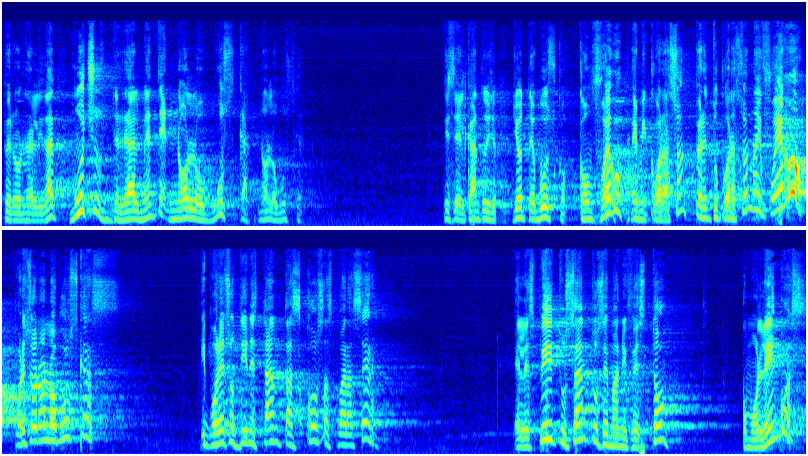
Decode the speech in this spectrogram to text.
pero en realidad muchos realmente no lo buscan, no lo buscan. Dice el canto, yo te busco con fuego en mi corazón, pero en tu corazón no hay fuego, por eso no lo buscas. Y por eso tienes tantas cosas para hacer. El Espíritu Santo se manifestó como lenguas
